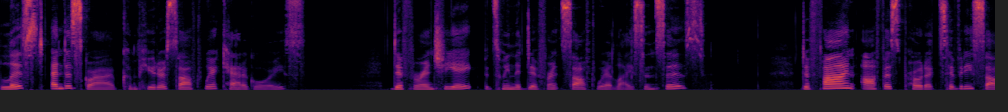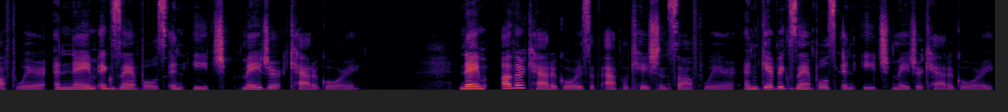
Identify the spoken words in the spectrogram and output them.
list and describe computer software categories, differentiate between the different software licenses, define Office productivity software and name examples in each major category, name other categories of application software and give examples in each major category,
